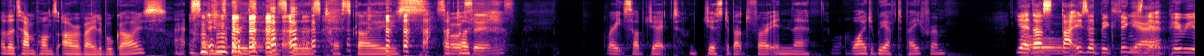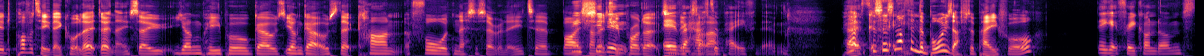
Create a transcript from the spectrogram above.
Other tampons are available, guys. At Sainsbury's, Asda's, Tesco's. Sometimes Morrison's. great subject. I'm just about to throw it in there. Why do we have to pay for them? Yeah, that's Oh, that is a big thing, isn't it? Period poverty they call it, don't they? So young people, girls, young girls that can't afford necessarily to buy we sanitary shouldn't products and ever things have like to that. pay for them. Because there's nothing the boys have to pay for. They get free condoms.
